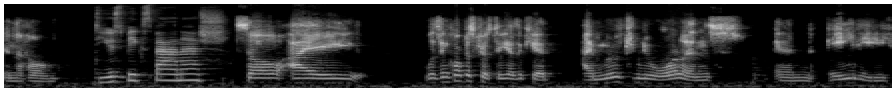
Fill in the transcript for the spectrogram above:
in the home. Do you speak Spanish? So I was in Corpus Christi as a kid. I moved to New Orleans in 80,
